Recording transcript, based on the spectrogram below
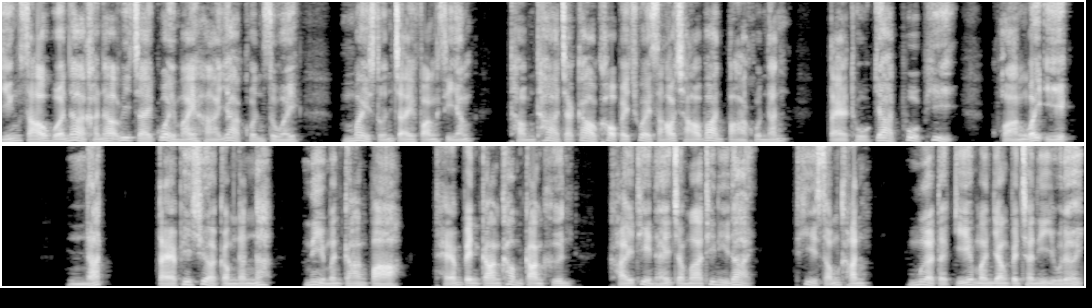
หญิงสาวหัวหน้าคณะวิจัยกล้วยไม้หายากคนสวย ไม่สนใจฟังเสียงทำท่าจะก้าวเข้าไปช่วยสาวชาวบ้านป่าคนนั้น แต่ถูกญาติผู้พี่ ขวางไว้อีก นัด แต่พี่เชื่อกำนันนะ นี่มันกลางป่า แถมเป็นกลางค่ำกลางคืน ใครที่ไหนจะมาที่นี่ได้ ที่สำคัญ เมื่อตะกี้มันยังเป็นชะนีอยู่เลย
